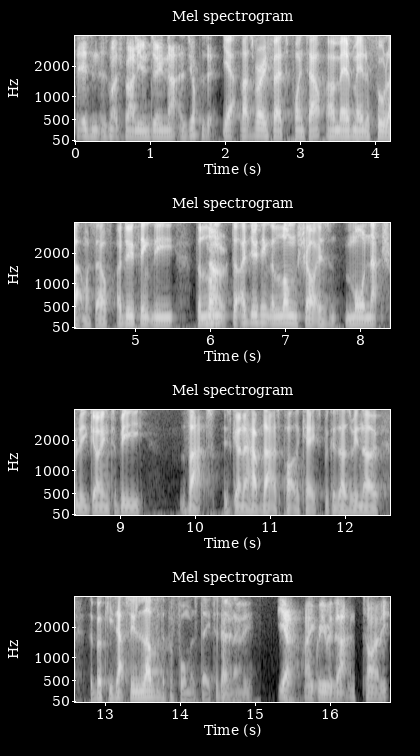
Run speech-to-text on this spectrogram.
there isn't as much value in doing that as the opposite. Yeah, that's very fair to point out. I may have made a fool out of myself. I do think the the long no. the, I do think the long shot is more naturally going to be that is going to have that as part of the case because as we know the bookies absolutely love the performance data, Definitely. don't they? Yeah, I agree with that entirely.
